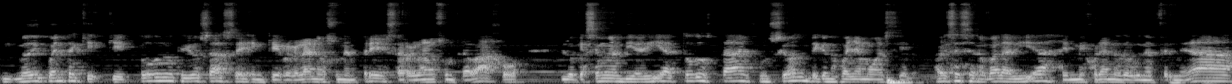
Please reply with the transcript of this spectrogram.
me doy cuenta que, que, todo lo que Dios hace en que regalarnos una empresa, regalarnos un trabajo, lo que hacemos en el día a día, todo está en función de que nos vayamos al cielo. A veces se nos va la vida en mejorarnos de alguna enfermedad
